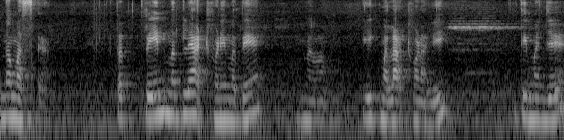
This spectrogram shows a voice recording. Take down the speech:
नमस्कार. तर ट्रेनमधल्या आठवणीमध्ये एक मला आठवण आली. ती म्हणजे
